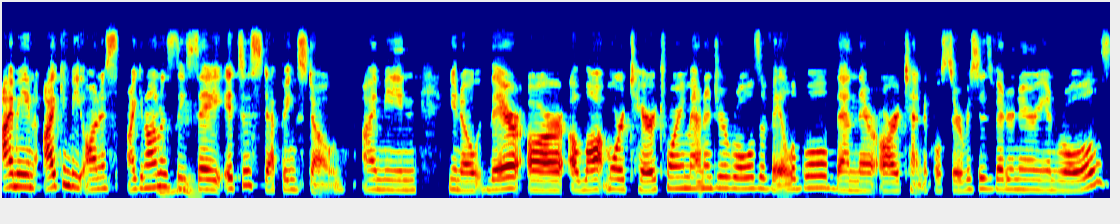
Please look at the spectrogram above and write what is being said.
I mean, I can be honest, I can honestly mm-hmm. say it's a stepping stone. I mean, you know, there are a lot more territory manager roles available than there are technical services veterinarian roles.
